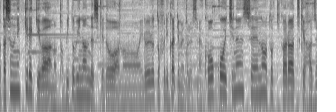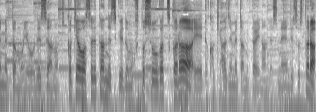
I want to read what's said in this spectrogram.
私の日記歴はあの飛び飛びなんですけどあのいろいろと振り返ってみるとですね高校1年生の時からつけ始めた模様です。あのきっかけは忘れたんですけれどもふと正月から、えーと、書き始めたみたいなんですね。でそしたら、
